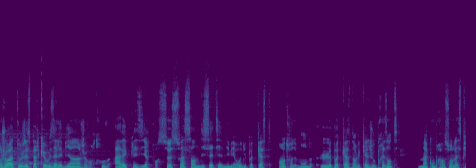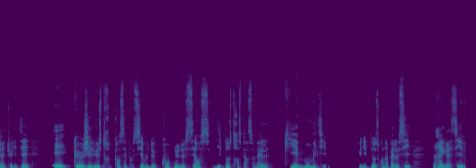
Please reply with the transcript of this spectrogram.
Bonjour à tous, j'espère que vous allez bien. Je vous retrouve avec plaisir pour ce 77e numéro du podcast Entre deux mondes, le podcast dans lequel je vous présente ma compréhension de la spiritualité et que j'illustre, quand c'est possible, de contenu de séances d'hypnose transpersonnelle, qui est mon métier. Une hypnose qu'on appelle aussi régressive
